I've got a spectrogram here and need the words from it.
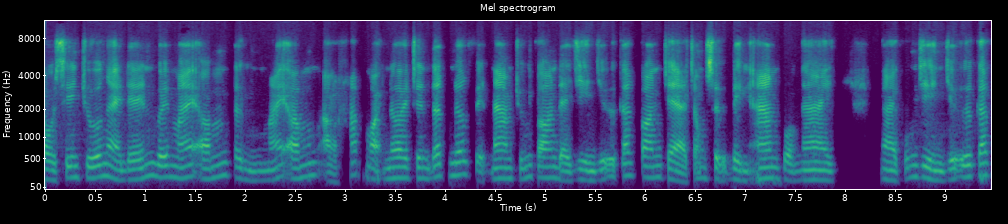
cầu xin Chúa ngài đến với mái ấm từng mái ấm ở khắp mọi nơi trên đất nước Việt Nam chúng con để gìn giữ các con trẻ trong sự bình an của Ngài. Ngài cũng gìn giữ các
